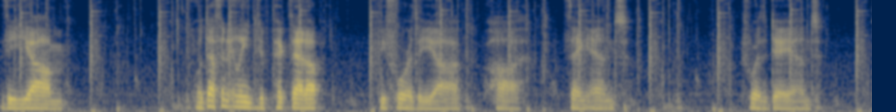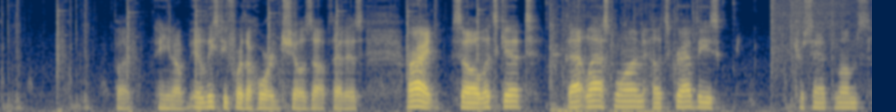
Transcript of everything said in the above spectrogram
the um, we'll definitely need to pick that up before the uh, uh, thing ends, before the day ends. But you know, at least before the horde shows up, that is. All right, so let's get that last one. Let's grab these chrysanthemums.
